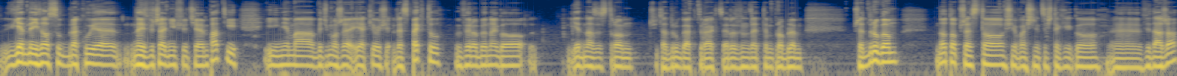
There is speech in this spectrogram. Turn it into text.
jednej z osób brakuje najzwyczajniej w świecie empatii i nie ma być może jakiegoś respektu wyrobionego jedna ze stron, czy ta druga, która chce rozwiązać ten problem przed drugą, no to przez to się właśnie coś takiego e, wydarza.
